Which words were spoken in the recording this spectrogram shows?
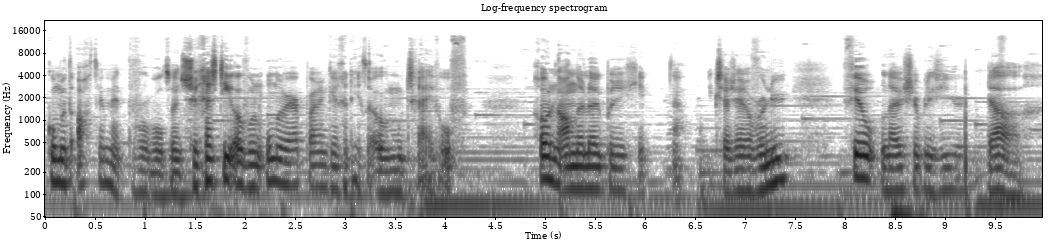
comment achter met bijvoorbeeld een suggestie over een onderwerp waar ik een gedicht over moet schrijven of gewoon een ander leuk berichtje. Nou, ik zou zeggen voor nu, veel luisterplezier. Dag.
